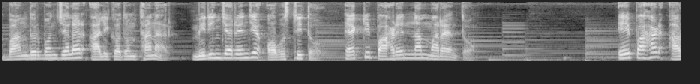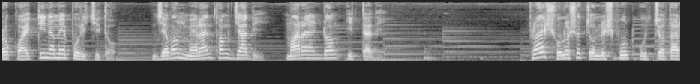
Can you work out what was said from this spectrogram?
বান্দরবন জেলার আলীকদম থানার মিরিঞ্জা রেঞ্জে অবস্থিত একটি পাহাড়ের নাম মারায়ন্তং। এই পাহাড় আরও কয়েকটি নামে পরিচিত, যেমন মেরায়ন্থং জাদি, মারায়ন্ডং ইত্যাদি। প্রায় ষোলোশো চল্লিশ ফুট উচ্চতার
